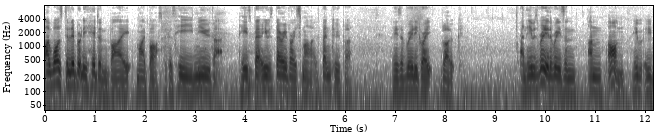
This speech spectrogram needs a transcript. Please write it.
I was deliberately hidden by my boss because he knew that. He's hmm. very, he was very, very smart. It was Ben Cooper. He's a really great bloke, and he was really the reason I'm on. He, he,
